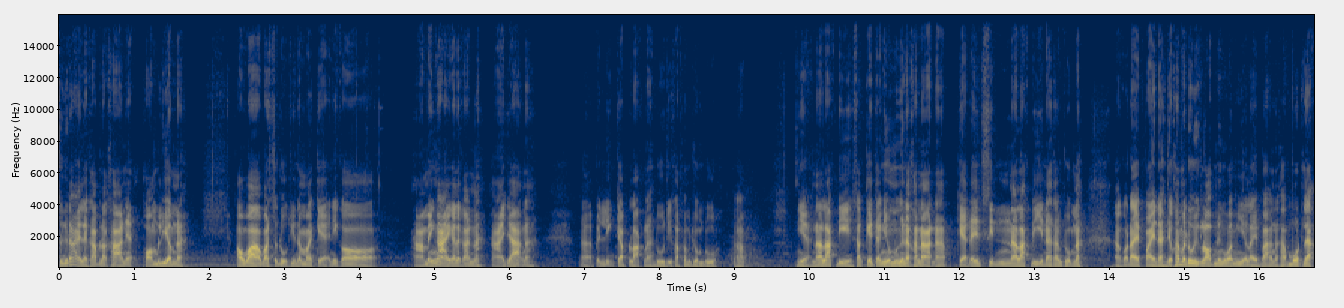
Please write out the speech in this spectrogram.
ซื้อได้แหละครับ ราคาเนี้ยพร้อมเลี่ยมนะ เอาว่าวัสดุที่นำมาแกะนี่ก็หาไม่ง่ายก็แล้วกันนะหายากนะอ่าเป็นลิงจับหลักนะดูดีครับท่านผู้ชมดูนะครับเนี่ยน่ารักดีสังเกตจากนิ้วมือนะขนาดนะครับแกะได้สินน่ารักดีนะท่านผู้ชมนะอ่าก็ได้ไปนะ เดี๋ยวค่อยมาดูอีกรอบหนึ่งว่ามีอะไรบ้างนะครับ หมดแล้ว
